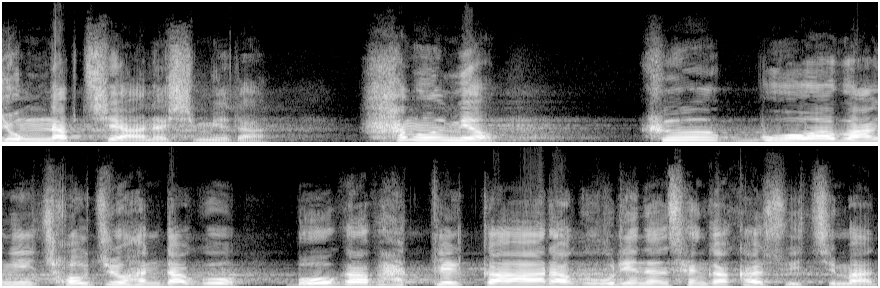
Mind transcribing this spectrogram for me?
용납치 않으십니다. 하물며 그 모압 왕이 저주한다고 뭐가 바뀔까라고 우리는 생각할 수 있지만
